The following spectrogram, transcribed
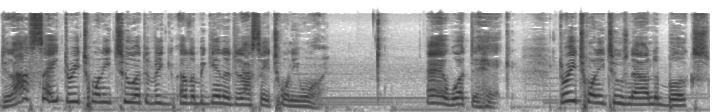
Did I say 322 at the, at the beginning did I say 21? Hey, eh, what the heck. 322 is now in the books.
